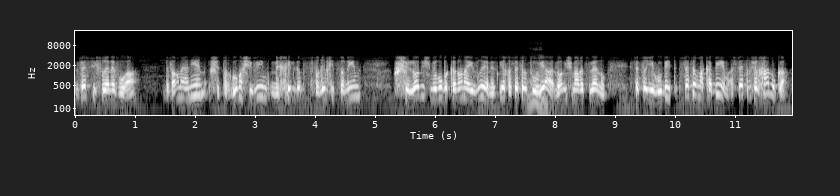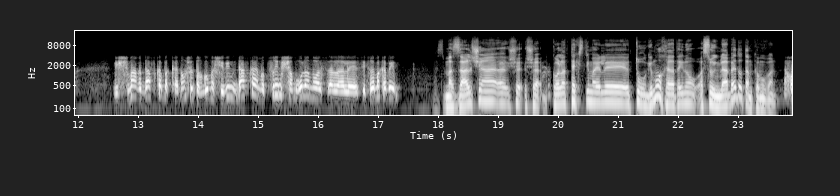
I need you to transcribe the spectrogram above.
וספרי נבואה. דבר מעניין, שתרגום השבעים מכיל גם ספרים חיצוניים שלא נשמרו בקנון העברי. אני אזכיר לך, ספר טוביה לא נשמר אצלנו. ספר יהודית, ספר מכבים, הספר של חנוכה, נשמר דווקא בקנון של תרגום השבעים, דווקא הנוצרים שמרו לנו על, על, על ספרי מכבים. אז מזל שכל הטקסטים האלה תורגמו, אחרת היינו עשויים לאבד אותם כמובן. נכון,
